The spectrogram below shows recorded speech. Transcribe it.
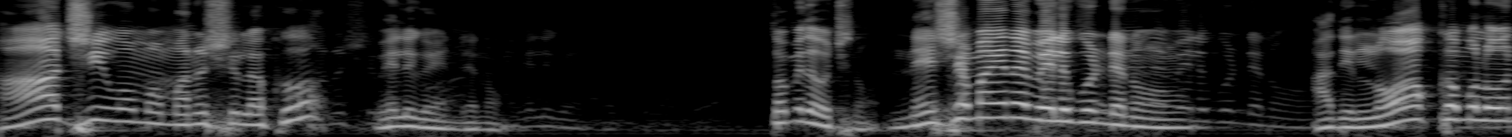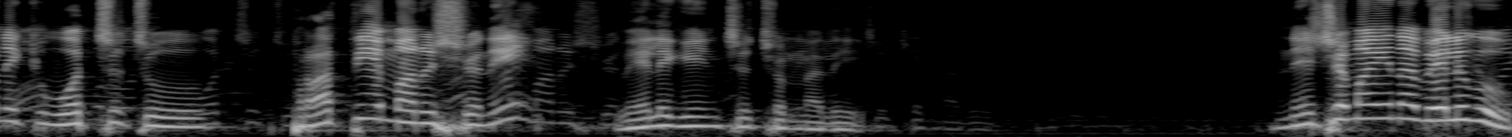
ఆ జీవము మనుషులకు వెలుగై ఉండెను. తొమ్మిదో వచనం. నిజమైన వెలుగుండెను అది లోకములోనికి వచ్చుచు ప్రతి మనుష్యుని వెలిగించుచున్నది. నిజమైన వెలుగు.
